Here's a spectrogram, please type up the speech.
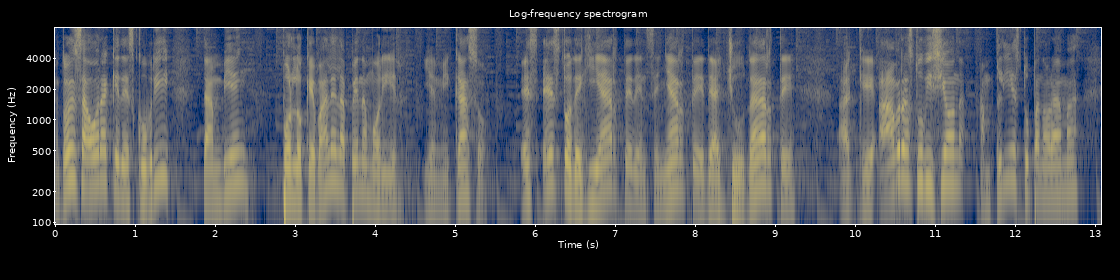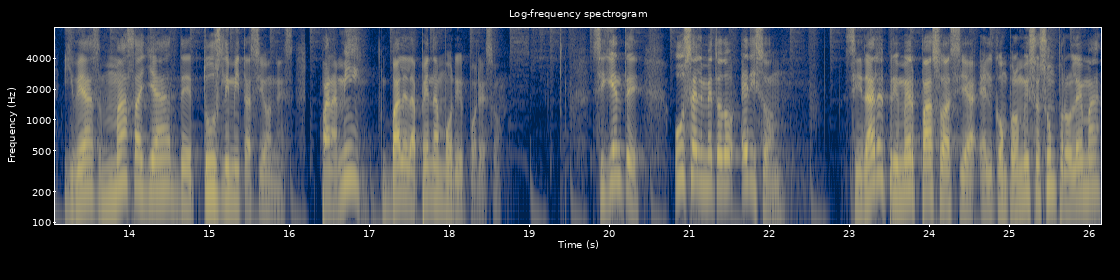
Entonces ahora que descubrí también por lo que vale la pena morir, y en mi caso es esto de guiarte, de enseñarte, de ayudarte a que abras tu visión, amplíes tu panorama y veas más allá de tus limitaciones. Para mí vale la pena morir por eso. Siguiente, usa el método Edison. Si dar el primer paso hacia el compromiso es un problema,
